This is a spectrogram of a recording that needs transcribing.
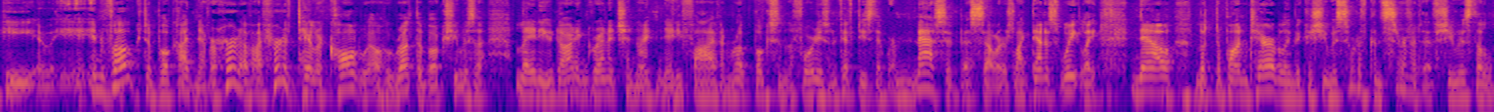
he uh, invoked a book I'd never heard of. I've heard of Taylor Caldwell, who wrote the book. She was a lady who died in Greenwich in 1985 and wrote books in the 40s and 50s that were massive bestsellers, like Dennis Wheatley now looked upon terribly because she was sort of conservative. She was the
